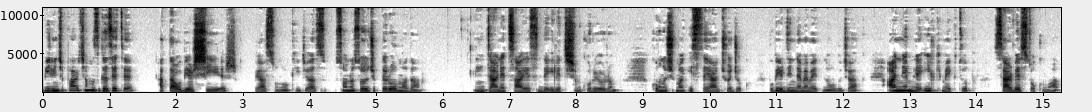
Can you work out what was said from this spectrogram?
Birinci parçamız gazete, hatta o bir şiir. Biraz sonra okuyacağız. Sonra sözcükler olmadan internet sayesinde iletişim kuruyorum konuşmak isteyen çocuk. Bu bir dinleme metni olacak. Annemle ilk mektup, serbest okuma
